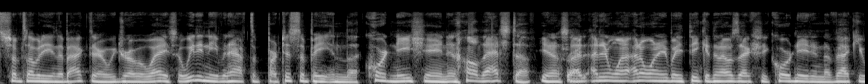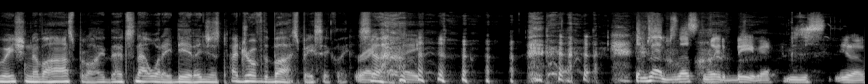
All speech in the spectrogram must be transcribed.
shoved somebody in the back there and we drove away. So we didn't even have to participate in the coordination and all that stuff, you know? So right. I, I, didn't want, I don't want anybody thinking that I was actually coordinating an evacuation of a hospital. I, that's not what I did. I just, I drove the bus basically. Right. So. Hey. Sometimes that's the way to be, man. You just, you know,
